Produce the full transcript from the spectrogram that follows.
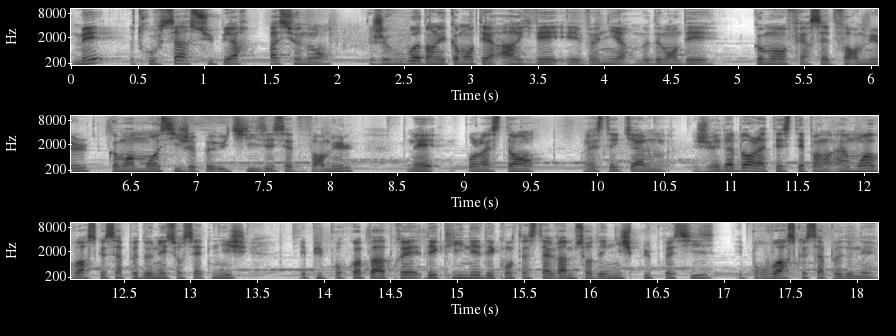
Mais je trouve ça super passionnant. Je vous vois dans les commentaires arriver et venir me demander comment faire cette formule, comment moi aussi je peux utiliser cette formule. Mais pour l'instant, restez calme. Je vais d'abord la tester pendant un mois, voir ce que ça peut donner sur cette niche. Et puis pourquoi pas après décliner des comptes Instagram sur des niches plus précises et pour voir ce que ça peut donner.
